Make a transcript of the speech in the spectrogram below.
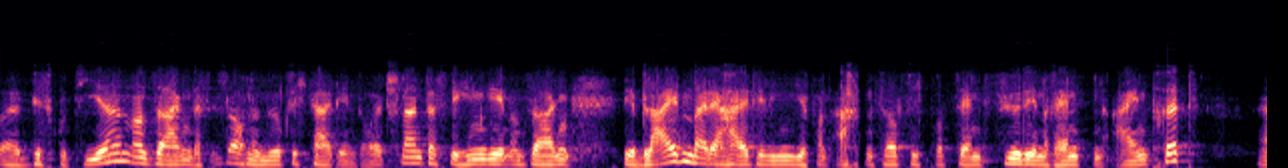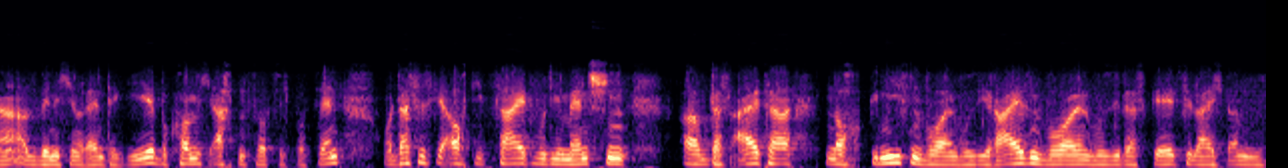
äh, diskutieren und sagen, das ist auch eine Möglichkeit in Deutschland, dass wir hingehen und sagen, wir bleiben bei der Haltelinie von 48 Prozent für den Renteneintritt ja, also wenn ich in Rente gehe, bekomme ich 48 Prozent. Und das ist ja auch die Zeit, wo die Menschen äh, das Alter noch genießen wollen, wo sie reisen wollen, wo sie das Geld vielleicht am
